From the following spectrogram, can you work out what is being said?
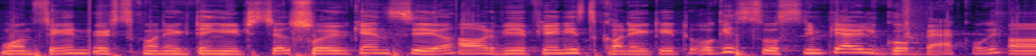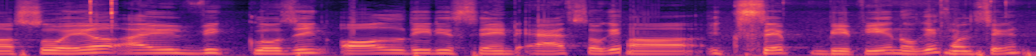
One second it's connecting itself. So you can see here our vpn is connected okay. So simply i will go back okay. Uh, so here i will be closing all the recent apps okay uh, except vpn okay. One second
